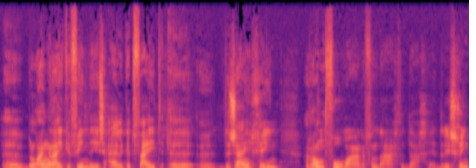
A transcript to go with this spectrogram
eh, belangrijker vinden is eigenlijk het feit, eh, eh, er zijn geen randvoorwaarden vandaag de dag. Hè. Er is geen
